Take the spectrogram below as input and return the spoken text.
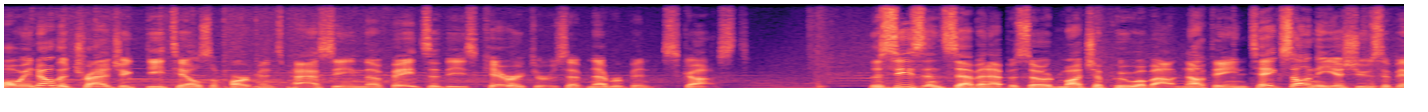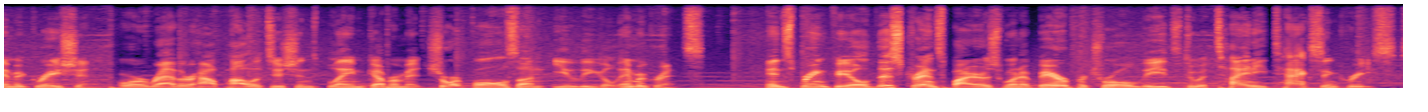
While we know the tragic details of Hartman's passing, the fates of these characters have never been discussed. The season 7 episode, Much Ado About Nothing, takes on the issues of immigration, or rather, how politicians blame government shortfalls on illegal immigrants. In Springfield, this transpires when a bear patrol leads to a tiny tax increase,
